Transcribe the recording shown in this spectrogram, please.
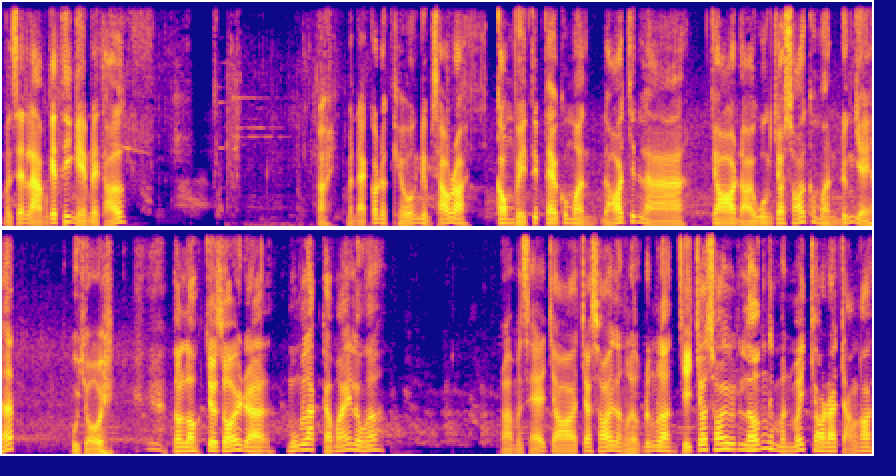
mình sẽ làm cái thí nghiệm này thử. Rồi mình đã có được hiệu ứng điểm 6 rồi. Công việc tiếp theo của mình đó chính là cho đội quân chó sói của mình đứng dậy hết. Ui dội nó lót chó sói ra muốn lắc cả máy luôn á. Rồi mình sẽ cho chó sói lần lượt đứng lên. Chỉ chó sói lớn thì mình mới cho ra trận thôi.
